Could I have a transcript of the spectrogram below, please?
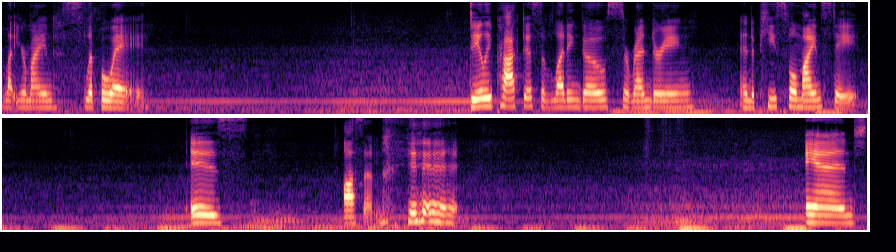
let your mind slip away. Daily practice of letting go, surrendering, and a peaceful mind state is awesome. and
